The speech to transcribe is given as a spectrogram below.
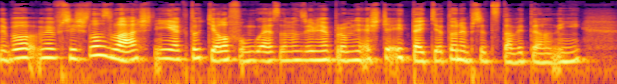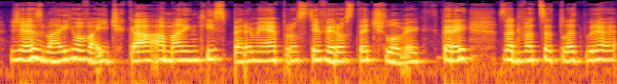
nebo mi přišlo zvláštní, jak to tělo funguje. Samozřejmě pro mě ještě i teď je to nepředstavitelný, že z malého vajíčka a malinký spermie prostě vyroste člověk, který za 20 let bude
